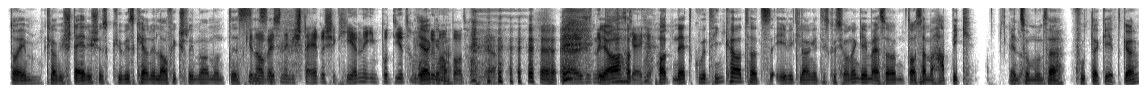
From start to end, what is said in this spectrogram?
da eben, glaube ich, steirisches Kürbiskerne aufgeschrieben haben. Und das genau, weil sie nämlich steirische Kerne importiert haben und ja, drüben genau. angebaut haben. Ja, ja das ist nicht ja hat, hat, nicht gut hingehauen, hat es ewig lange Diskussionen gegeben. Also da sind wir happig, wenn es genau. um unser Futter geht. Gell?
